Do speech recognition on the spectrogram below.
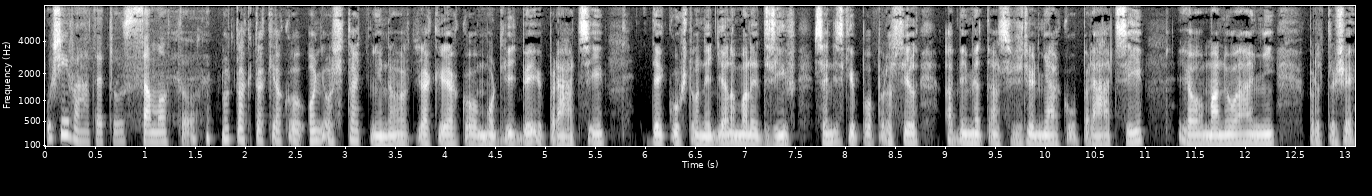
užíváte tu samotu? No tak, tak jako oni ostatní, no, jak jako modlitby i práci, teď už to nedělám, ale dřív jsem vždycky poprosil, aby mě tam svěřil nějakou práci, jo, manuální, protože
